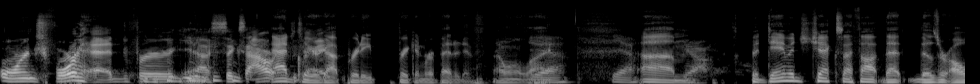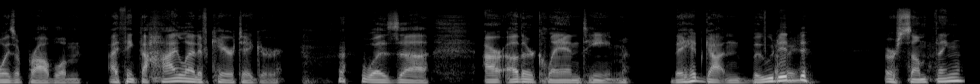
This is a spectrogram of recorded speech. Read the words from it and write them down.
orange forehead for you know six hours ad clear right? got pretty freaking repetitive. I won't lie. yeah, yeah. Um, yeah But damage checks, I thought that those are always a problem. I think the highlight of Caretaker was uh, our other clan team. They had gotten Oh, booted yeah. or something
